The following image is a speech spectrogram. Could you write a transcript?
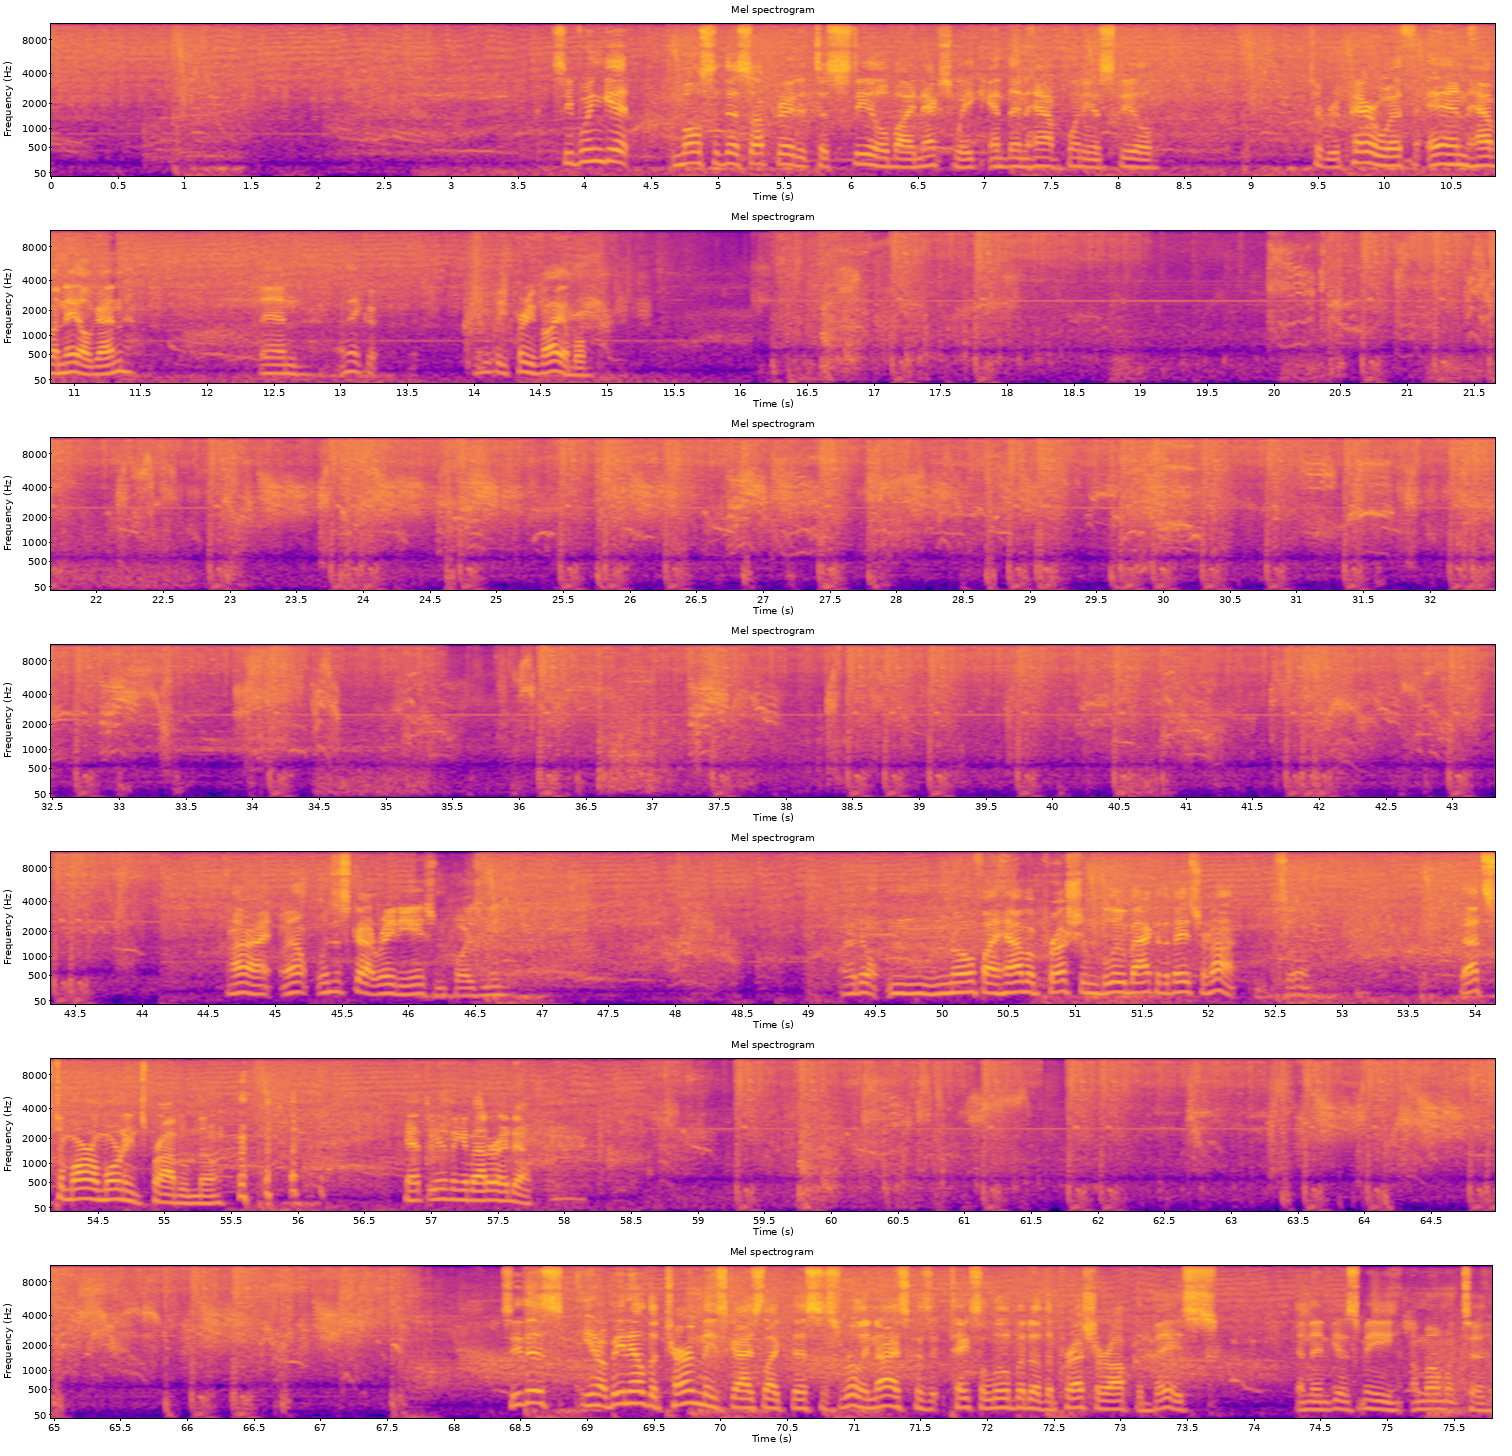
See if we can get most of this upgraded to steel by next week and then have plenty of steel to repair with and have a nail gun then I think it'll be pretty valuable. Just got radiation poisoning. I don't know if I have a Prussian blue back at the base or not. So that's tomorrow morning's problem, though. Can't do anything about it right now. See this, you know, being able to turn these guys like this is really nice because it takes a little bit of the pressure off the base and then gives me a moment to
